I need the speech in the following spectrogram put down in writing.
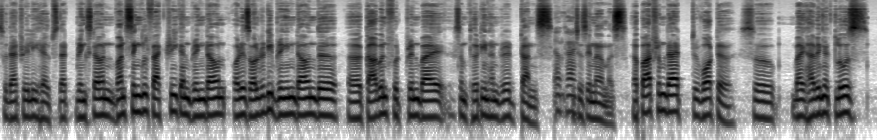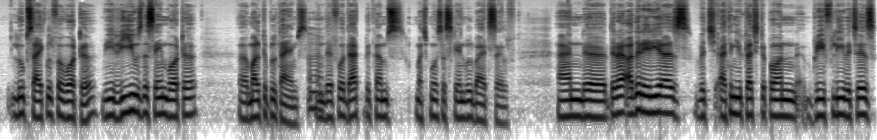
So that really helps. That brings down one single factory can bring down or is already bringing down the uh, carbon footprint by some 1300 tons, Okay. which is enormous. Apart from that, water. So by having a closed loop cycle for water, we reuse the same water uh, multiple times, and therefore that becomes much more sustainable by itself. And uh, there are other areas which I think you touched upon briefly, which is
